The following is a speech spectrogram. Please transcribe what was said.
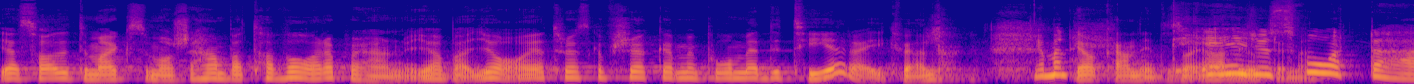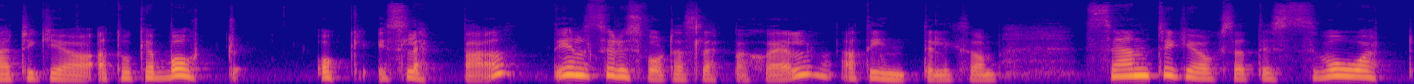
jag sa det till Marcus i morse, han bara ta vara på det här nu. Jag bara ja, jag tror jag ska försöka mig på att meditera ikväll. Ja, men jag kan inte så, Det är ju det, svårt det här tycker jag, att åka bort och släppa. Dels är det svårt att släppa själv, att inte liksom. Sen tycker jag också att det är svårt,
